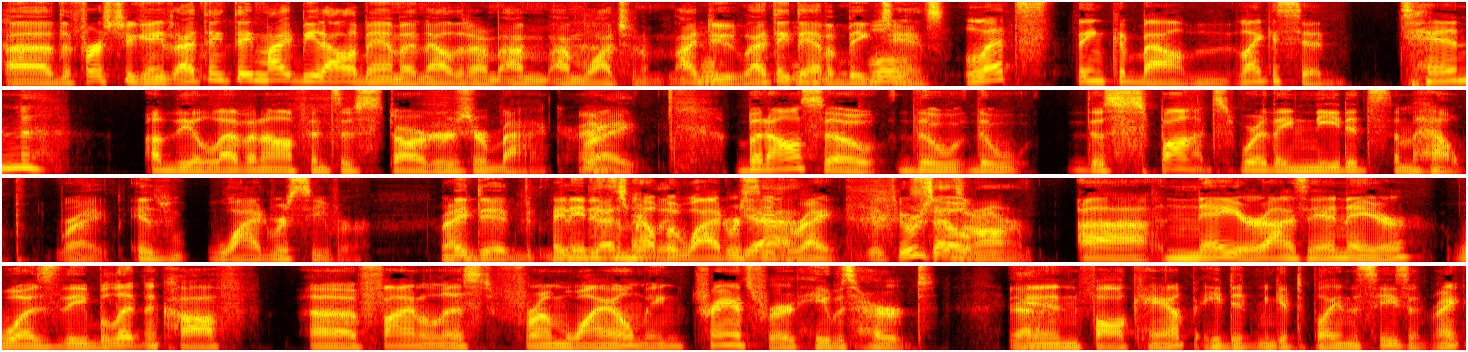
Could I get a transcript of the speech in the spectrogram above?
Uh, the first two games, I think they might beat Alabama. Now that I'm I'm, I'm watching them, I do. I think they have a big Well, chance. Let's think about, like I said, 10 of the 11 offensive starters are back, right? Right. But also the the the spots where they needed some help Right. is wide receiver, right? They did. They needed some help at wide receiver, Yeah. right? Yours has an arm. Uh, Neyor, Isaiah Neyor, was the Biletnikoff uh, finalist from Wyoming, transferred. He was hurt. Yeah. In fall camp, he didn't get to play in the season, right?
